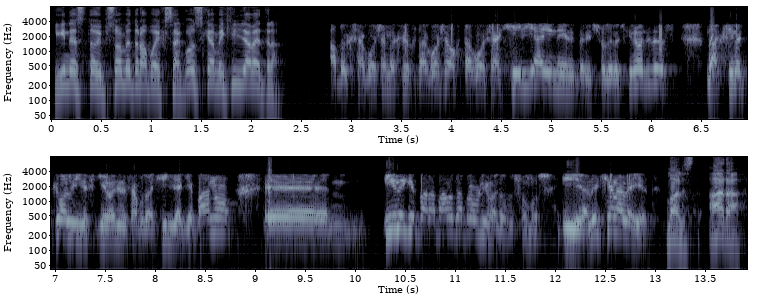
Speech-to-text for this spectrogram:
είναι στο υψόμετρο από 600 με 1000 μέτρα. Από 600 μέχρι 800, 800 1000 είναι οι περισσότερες κοινότητες. Εντάξει, είναι πιο λίγες κοινότητες από τα 1000 και πάνω. Ε, είναι και παραπάνω τα προβλήματα τους όμως. Η αλήθεια να λέγεται. Μάλιστα. Άρα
